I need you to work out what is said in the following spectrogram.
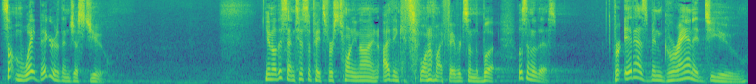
Something way bigger than just you. You know, this anticipates verse 29. I think it's one of my favorites in the book. Listen to this. For it has been granted to you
